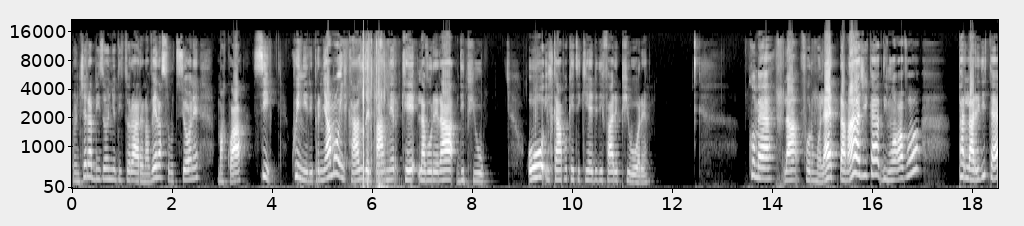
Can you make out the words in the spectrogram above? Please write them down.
non c'era bisogno di trovare una vera soluzione, ma qua sì. Quindi riprendiamo il caso del partner che lavorerà di più o il capo che ti chiede di fare più ore Com'è la formuletta magica? Di nuovo, parlare di te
